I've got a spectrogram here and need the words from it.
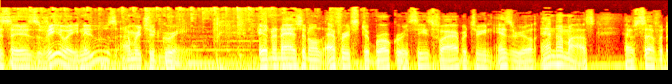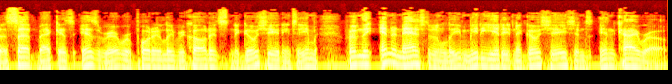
This is VOA News. I'm Richard Green. International efforts to broker a ceasefire between Israel and Hamas have suffered a setback as Israel reportedly recalled its negotiating team from the internationally mediated negotiations in Cairo.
